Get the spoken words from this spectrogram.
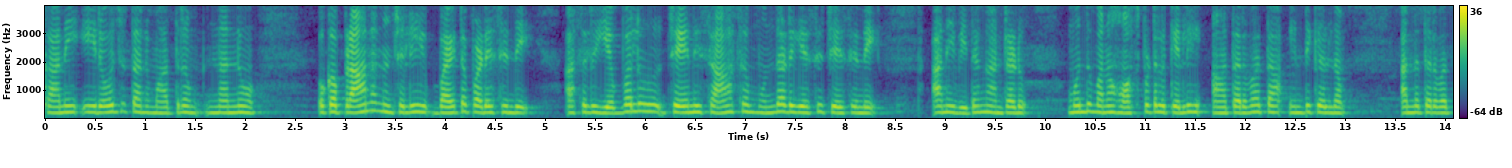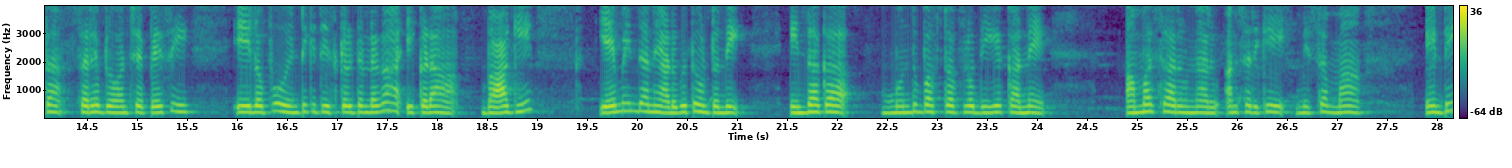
కానీ ఈరోజు తను మాత్రం నన్ను ఒక ప్రాణం నుంచి బయటపడేసింది. అసలు ఎవ్వరు చేయని సాహసం ముందడిగేసి చేసింది అని విధంగా అంటాడు. ముందు మనం హాస్పిటల్కి వెళ్ళి ఆ తర్వాత ఇంటికి వెళ్దాం అన్న తర్వాత సరే బ్రో అని చెప్పేసి ఈలోపు ఇంటికి తీసుకెళ్తుండగా ఇక్కడ బాగి ఏమైంది అని అడుగుతూ ఉంటుంది. ఇందాక ముందు బస్ స్టాప్లో దిగే కాడనే అమ్మర్ సార్ ఉన్నారు అనేసరికి మిస్ అమ్మ ఏంటి?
